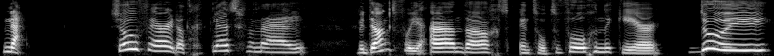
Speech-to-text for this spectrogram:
Nou, zover dat geklets van mij. Bedankt voor je aandacht en tot de volgende keer. Doei!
